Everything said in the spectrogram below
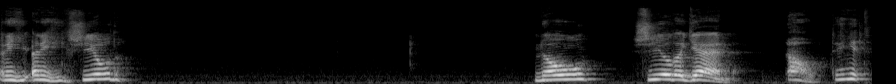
Any any shield? No shield again. No, dang it.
